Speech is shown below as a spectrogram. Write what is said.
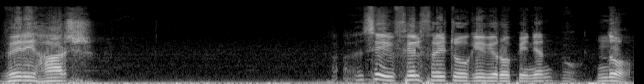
Very harsh? Uh, see feel free to give your opinion. No. no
